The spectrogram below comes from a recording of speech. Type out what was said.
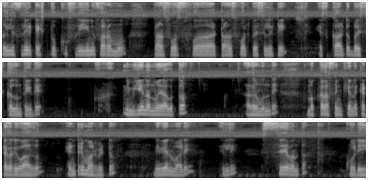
ಸೊ ಇಲ್ಲಿ free text book free uniform transports transport facility escort bicycle ಅಂತ ಇದೆ. ನಿಮಗೇನು ಅನ್ವಯ ಆಗುತ್ತೋ ಅದರ ಮುಂದೆ ಮಕ್ಕಳ ಸಂಖ್ಯೆಯನ್ನು ಕ್ಯಾಟಗರಿ ವಾಸು ಎಂಟ್ರಿ ಮಾಡಿಬಿಟ್ಟು ನೀವೇನು ಮಾಡಿ, ಇಲ್ಲಿ ಸೇವ್ ಅಂತ ಕೊಡಿ.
